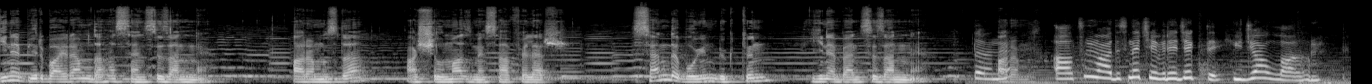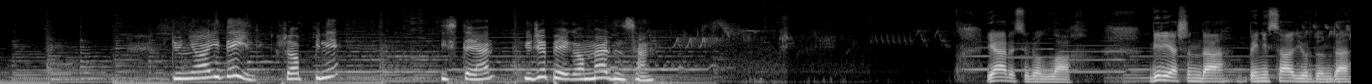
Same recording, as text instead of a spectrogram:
Yine bir bayram daha sensiz anne. Aramızda aşılmaz mesafeler. Sen de boyun büktün yine bensiz anne. Dağını Aramız altın vadisine çevirecekti Yüce Allah'ım. Dünyayı değil Rabbini isteyen Yüce Peygamberdin sen. Ya Resulullah, bir yaşında Beni Sa'd yurdunda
